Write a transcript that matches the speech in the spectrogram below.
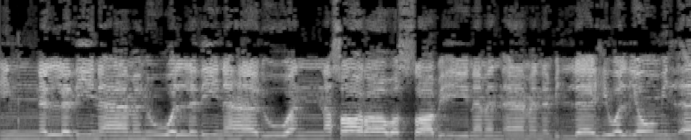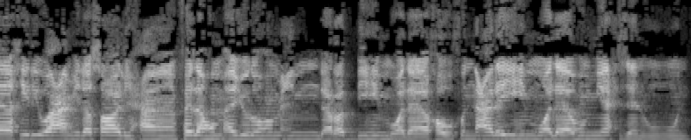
إن الذين آمنوا والذين هادوا والنصارى والصابئين من آمن بالله واليوم الآخر وعمل صالحا فلهم أجرهم عند ربهم ولا خوف عليهم ولا هم يحزنون.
